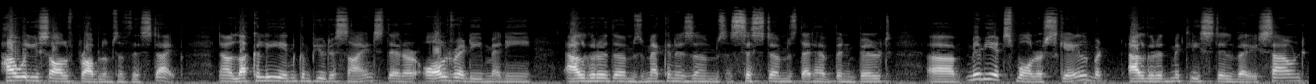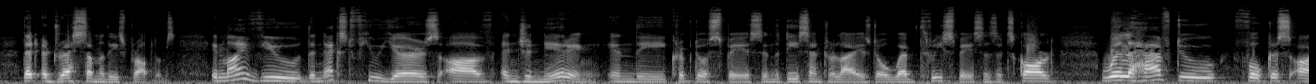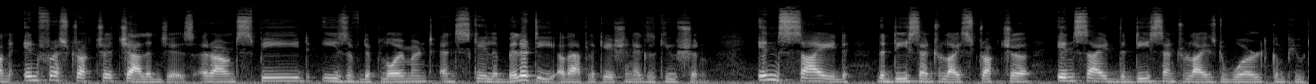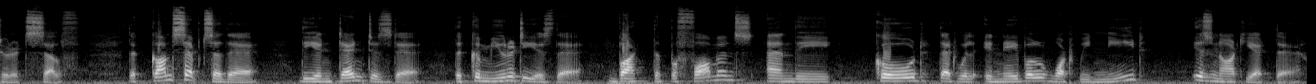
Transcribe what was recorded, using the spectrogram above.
How will you solve problems of this type? Now, luckily in computer science, there are already many algorithms, mechanisms, systems that have been built, uh, maybe at smaller scale, but algorithmically still very sound, that address some of these problems. In my view, the next few years of engineering in the crypto space, in the decentralized or Web3 space as it's called, will have to focus on infrastructure challenges around speed, ease of deployment, and scalability of application execution inside the decentralized structure, inside the decentralized world computer itself. The concepts are there, the intent is there, the community is there, but the performance and the code that will enable what we need is not yet there.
